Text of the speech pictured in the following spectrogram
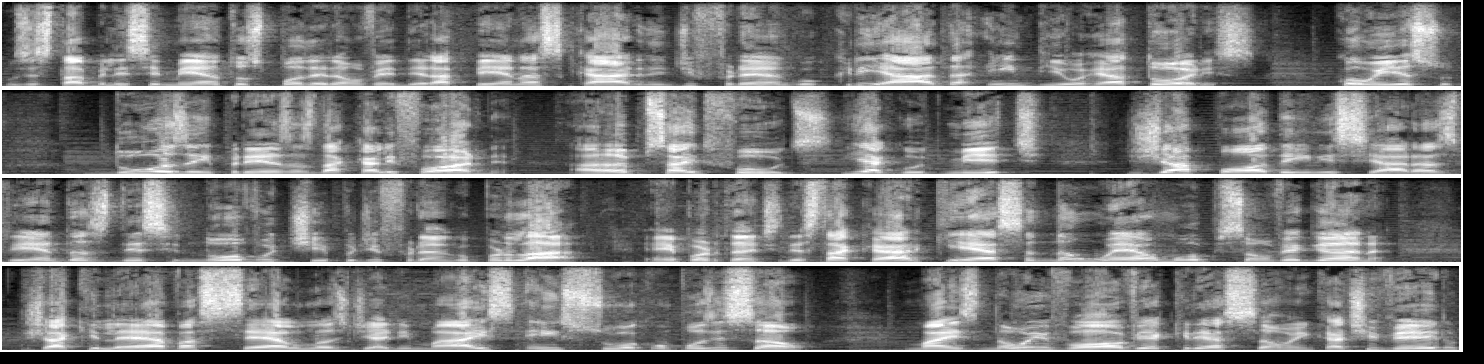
os estabelecimentos poderão vender apenas carne de frango criada em bioreatores. Com isso, duas empresas da Califórnia, a Upside Foods e a Good Meat, já podem iniciar as vendas desse novo tipo de frango por lá. É importante destacar que essa não é uma opção vegana, já que leva células de animais em sua composição, mas não envolve a criação em cativeiro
